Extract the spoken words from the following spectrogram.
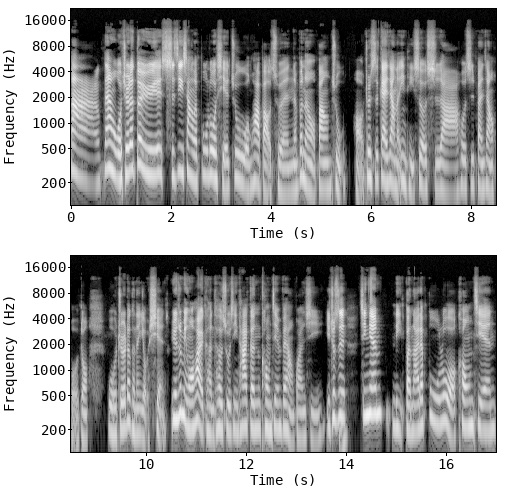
那但我觉得对于实际上的部落协助文化保存能不能有帮助，哦，就是盖这样的硬体设施啊，或者是办这样活动，我觉得可能有限。原住民文化有一个很特殊性，它跟空间非常关系，也就是今天你本来的部落空间、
